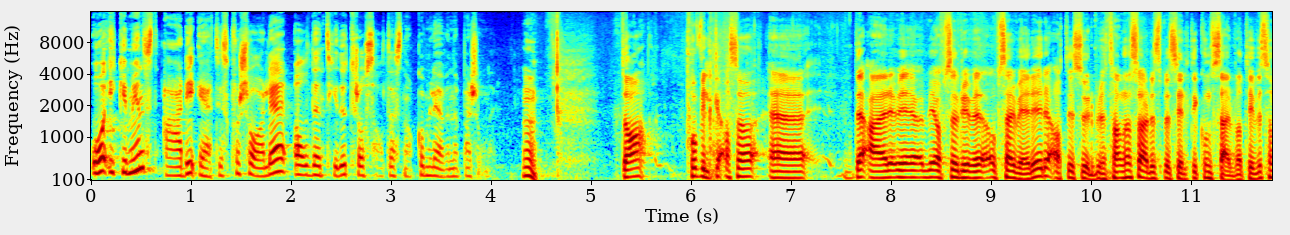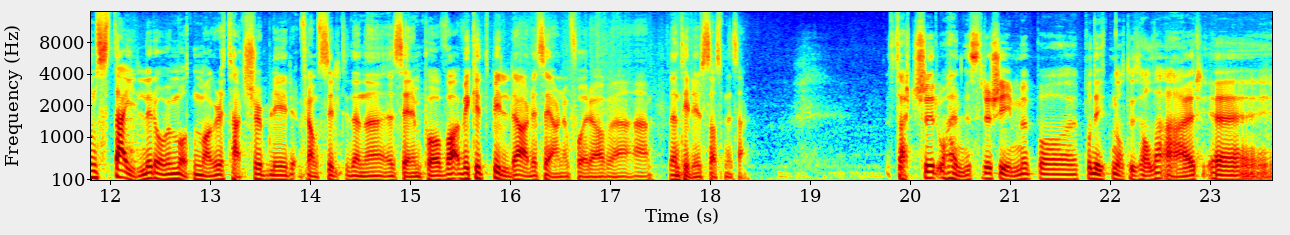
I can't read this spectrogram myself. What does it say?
Og ikke minst, er de etisk forsvarlige, all den tid det tross alt er snakk om levende personer? Mm. Da, på hvilke, altså... Eh er, vi observerer at i Storbritannia så er det spesielt de konservative som steiler over måten Margaret Thatcher blir framstilt i denne serien på. Hva, hvilket bilde er det seerne får av uh, den tidligere statsministeren? Thatcher og hennes regime på, på 1980-tallet er eh,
